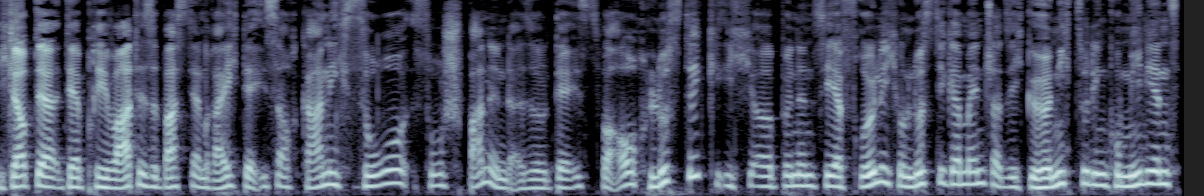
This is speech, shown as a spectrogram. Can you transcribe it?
Ich glaube, der, der private Sebastian Reich, der ist auch gar nicht so, so spannend. Also der ist zwar auch lustig, ich äh, bin ein sehr fröhlich und lustiger Mensch, also ich gehöre nicht zu den Comedians.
